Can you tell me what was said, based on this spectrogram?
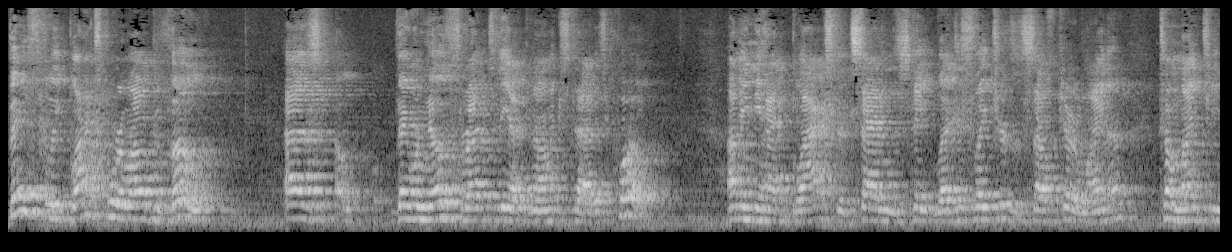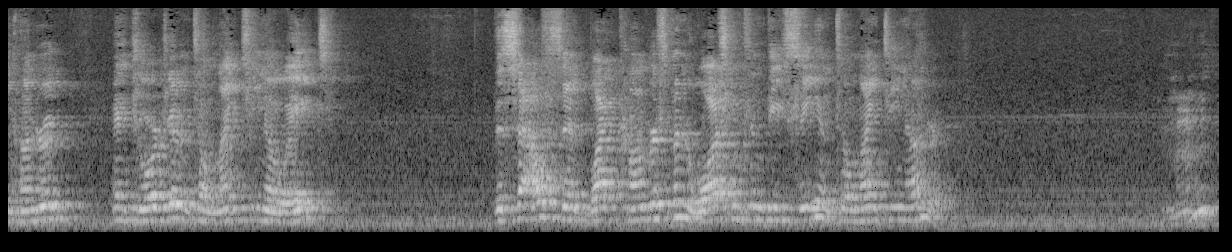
Basically, blacks were allowed to vote as uh, they were no threat to the economic status quo. I mean, you had blacks that sat in the state legislatures of South Carolina until 1900, in Georgia until 1908. The South sent black congressmen to Washington, D.C. until 1900. Hmm?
